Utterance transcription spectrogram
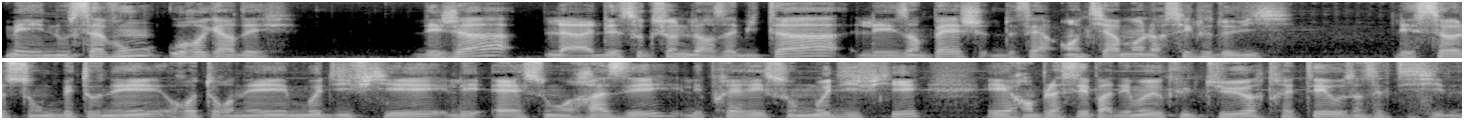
Mais nous savons où regarder. Déjà, la destruction de leurs habitats les empêche de faire entièrement leur cycle de vie. Les sols sont bétonnés, retournés, modifiés, les haies sont rasées, les prairies sont modifiées et remplacées par des monocultures traitées aux insecticides.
